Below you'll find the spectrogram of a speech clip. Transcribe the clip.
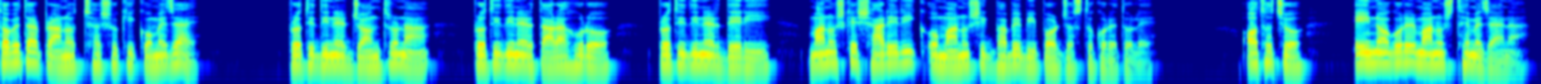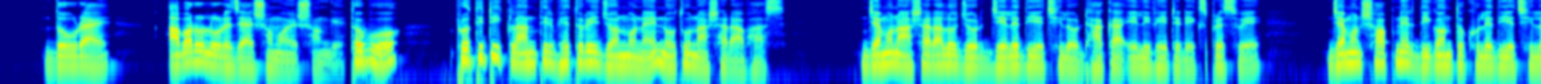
তবে তার প্রাণোচ্ছ্বাসও কি কমে যায়? প্রতিদিনের যন্ত্রণা, প্রতিদিনের তাড়াহুড়ো, প্রতিদিনের দেরি মানুষকে শারীরিক ও মানসিকভাবে বিপর্যস্ত করে তোলে। অথচ এই নগরের মানুষ থেমে যায় না, দৌড়ায়, আবারও লড়ে যায় সময়ের সঙ্গে। তবুও প্রতিটি ক্লান্তির ভেতরেই জন্ম নেয় নতুন আশার আভাস। যেমন আশার আলো জোর জেলে দিয়েছিল ঢাকা এলিভেটেড এক্সপ্রেসওয়ে, যেমন স্বপ্নের দিগন্ত খুলে দিয়েছিল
